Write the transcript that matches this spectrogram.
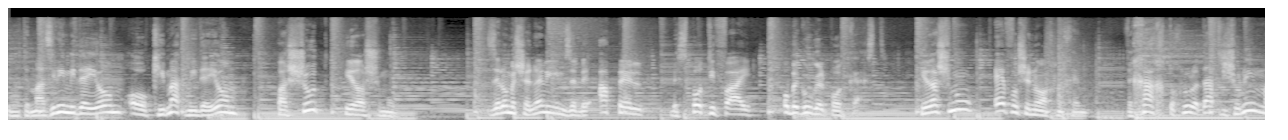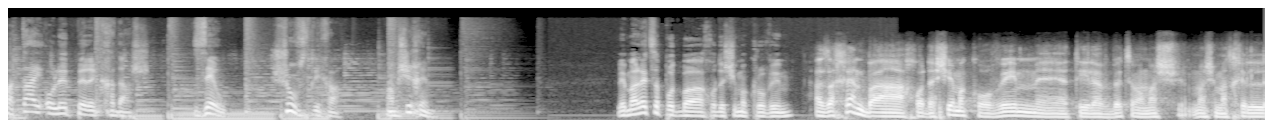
אם אתם מאזינים מדי יום, או כמעט מדי יום, פשוט הירשמו. זה לא משנה לי אם זה באפל, בספוטיפיי או בגוגל פודקאסט. הירשמו איפה שנוח לכם, וכך תוכלו לדעת ראשונים מתי עולה פרק חדש. זהו, שוב סליחה, ממשיכים. למה לצפות בחודשים הקרובים? אז אכן בחודשים הקרובים, תהילה, ובעצם ממש מה שמתחיל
